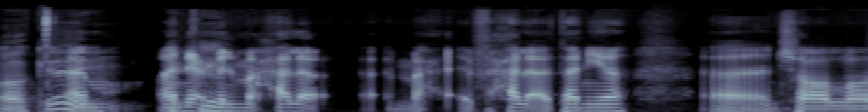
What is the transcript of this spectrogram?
okay. هنعمل مع حلقه في حلقة تانية آه إن شاء الله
